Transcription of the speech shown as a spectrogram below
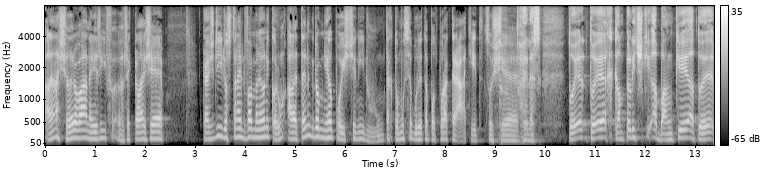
Alena Šilerová nejdřív řekla, že Každý dostane 2 miliony korun, ale ten, kdo měl pojištěný dům, tak tomu se bude ta podpora krátit, což je... To, to je nes... To je, to je jak kampeličky a banky a to je,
